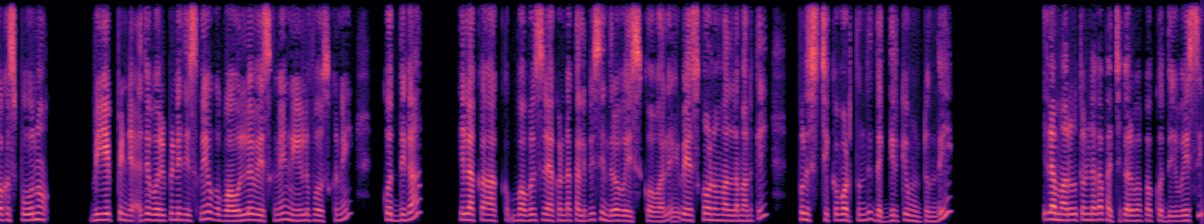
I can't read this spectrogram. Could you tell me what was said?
ఒక స్పూను బియ్యపిండి అదే వరిపిండి తీసుకుని ఒక బౌల్లో వేసుకుని నీళ్ళు పోసుకుని కొద్దిగా ఇలా బబుల్స్ లేకుండా కలిపేసి ఇందులో వేసుకోవాలి. వేసుకోవడం వల్ల మనకి పులుసు చిక్కబడుతుంది దగ్గరికి ఉంటుంది. ఇలా మరుగుతుండగా పచ్చికరివేపాకు కొద్దిగా వేసి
